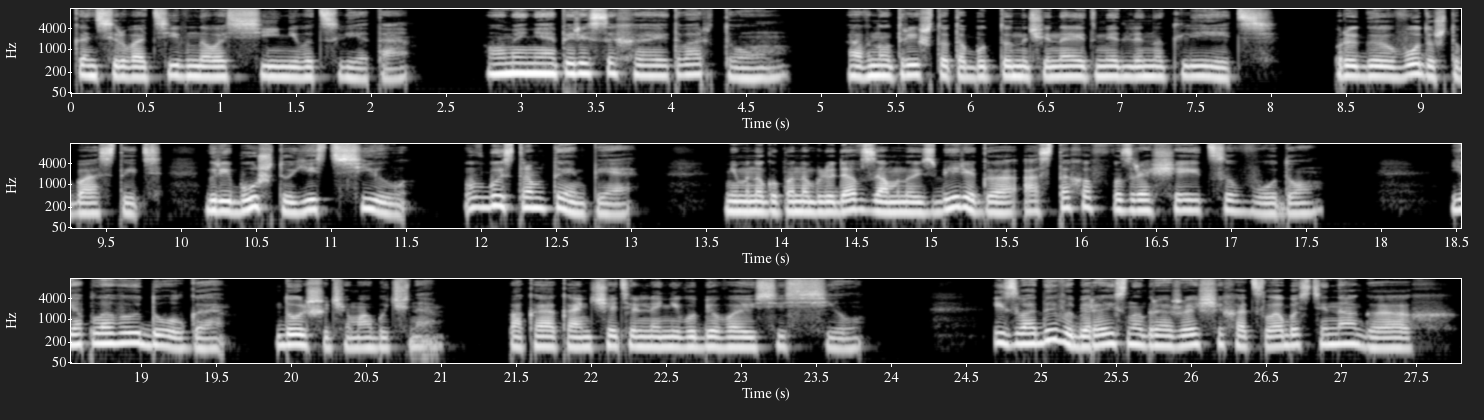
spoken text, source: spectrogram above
консервативного синего цвета. У меня пересыхает во рту, а внутри что-то будто начинает медленно тлеть. Прыгаю в воду, чтобы остыть, гребу, что есть сил, в быстром темпе. Немного понаблюдав за мной с берега, Астахов возвращается в воду. Я плаваю долго, дольше, чем обычно, пока окончательно не выбиваюсь из сил. Из воды выбираюсь на дрожащих от слабости ногах,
